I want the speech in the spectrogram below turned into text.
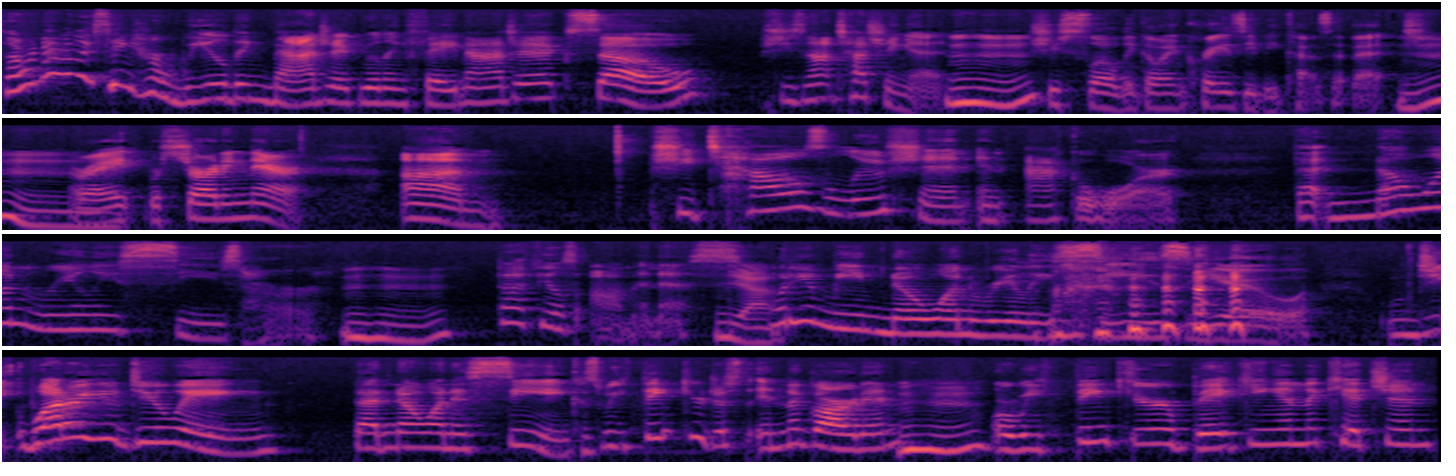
but we're not really seeing her wielding magic, wielding fey magic. So she's not touching it. Mm-hmm. She's slowly going crazy because of it. Mm. All right, we're starting there. Um, she tells Lucien in ACOWAR that no one really sees her. Mm-hmm. That feels ominous. Yeah. What do you mean no one really sees you? What are you doing that no one is seeing? Because we think you're just in the garden, or we think you're baking in the kitchen,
